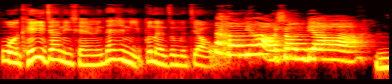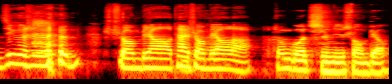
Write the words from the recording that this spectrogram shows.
我可以叫你全名，但是你不能这么叫我。你好双标啊！你这个是 双标，太双标了。中国驰名双标。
